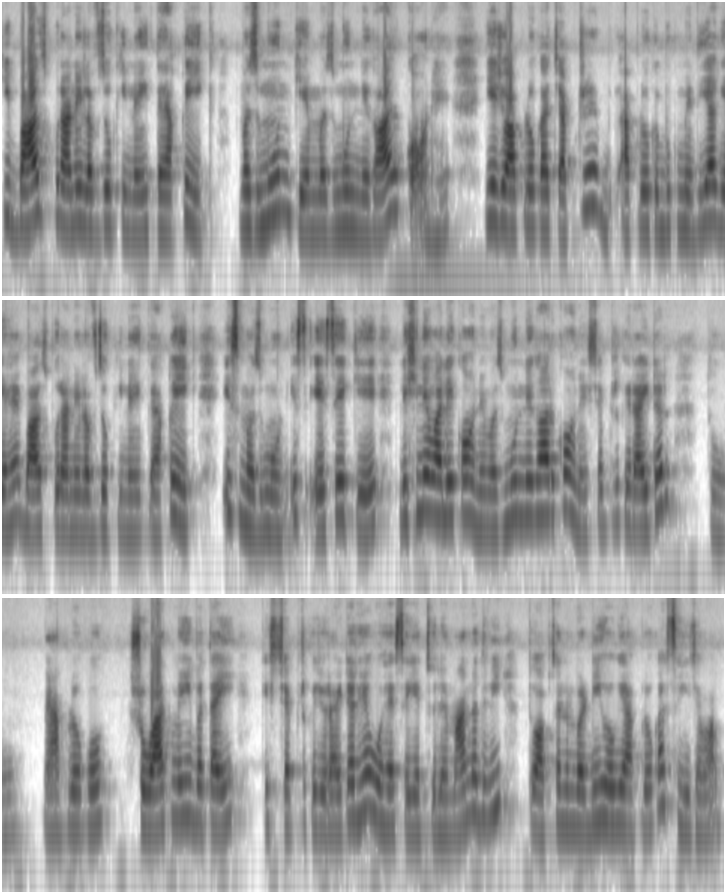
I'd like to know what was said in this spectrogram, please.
कि बाज़ पुराने लफ्ज़ों की नई तहकीक मजमून के मजमून नगार कौन है? ये जो आप लोग का चैप्टर है, आप लोगों के बुक में दिया गया है, बाज़ पुराने लफ्ज़ों की नई तहकीक, इस मजमून, इस ऐसे के लिखने वाले कौन है? मजमून नगार कौन है? इस चैप्टर के राइटर तो मैं आप लोगों को शुरुआत में ही बताई कि इस चैप्टर के जो राइटर हैं, वो है सैयद सुलेमान नदवी। तो ऑप्शन नंबर डी हो गया आप लोगों का सही जवाब।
